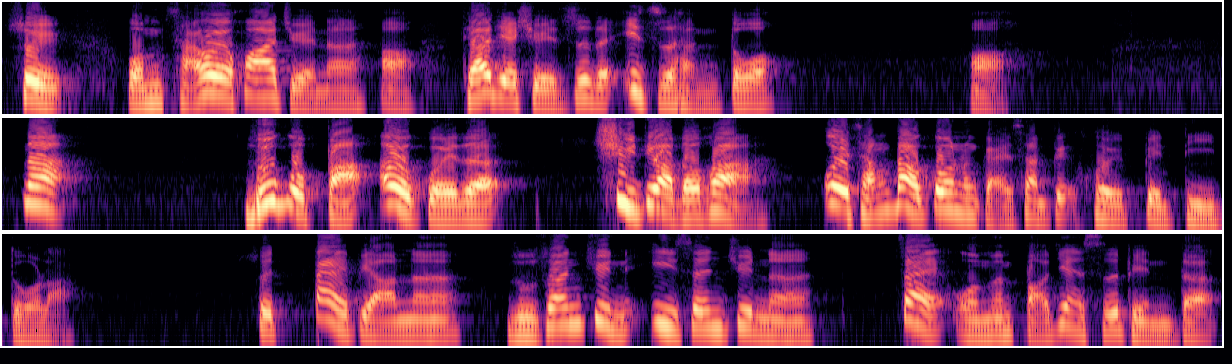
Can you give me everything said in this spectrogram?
所以我们才会发觉呢，啊，调节血脂的一直很多，哦，那。如果把二轨的去掉的话，胃肠道功能改善变会变低多了，所以代表呢，乳酸菌、益生菌呢，在我们保健食品的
